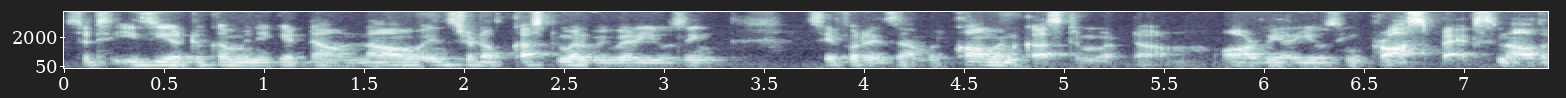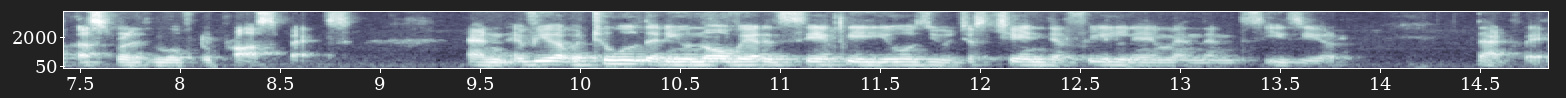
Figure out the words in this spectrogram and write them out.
So it's easier to communicate down. Now instead of customer we were using say for example common customer term or we are using prospects. Now the customer has moved to prospects. And if you have a tool that you know where it's safely used you just change your field name and then it's easier that way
